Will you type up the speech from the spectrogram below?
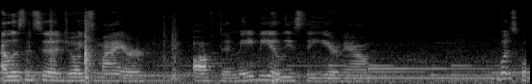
I listen to Joyce Meyer often, maybe at least a year now. What's going?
